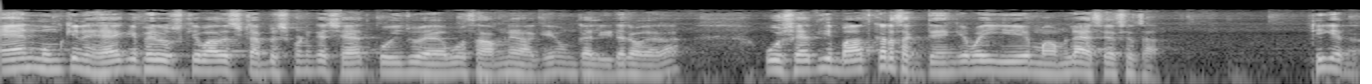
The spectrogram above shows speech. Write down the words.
एन मुमकिन है कि फिर उसके बाद इस्टेब्लिशमेंट का शायद कोई जो है वो सामने आके उनका लीडर वगैरह वो शायद ये बात कर सकते हैं कि भाई ये मामला ऐसे ऐसे था। ठीक है ना?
